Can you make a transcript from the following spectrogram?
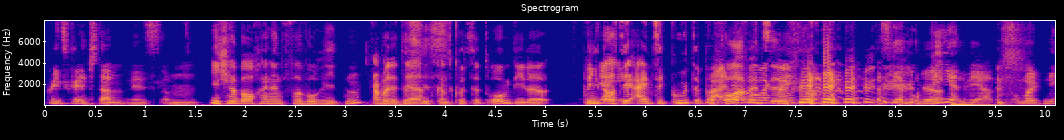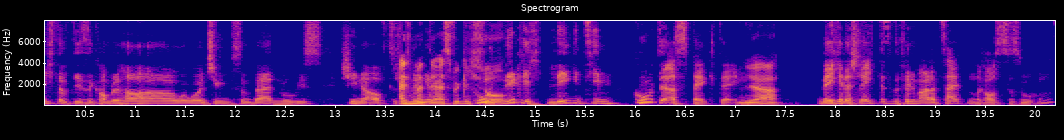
Greenscreen entstanden ist. Und Mhm. Ich habe auch einen Favoriten. Aber der ist- ganz kurz, der Drogendealer bringt Ja, auch die einzig gute Performance im Film. dass wir probieren werden, um halt nicht auf diese komplett, haha, we're watching some bad movies Schiene Also ich aufzuspringen. meine, der ist wirklich Gut, so. wirklich legitim gute Aspekte in Ja, welche der schlechtesten Filme aller Zeiten rauszusuchen.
